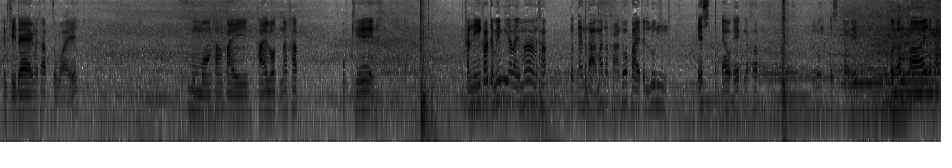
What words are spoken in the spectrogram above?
เป็นสีแดงนะครับ สวย มุมมองทางไปท้ายรถนะครับ โอเค คันนี้ก็จะไม่มีอะไรมากนะครับสแตนดาร์ดมาตรฐานทั่วไปเป็นรุ่น SLX นะครับ รุ่น SLX ส่วนด้านท้ายนะครับ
